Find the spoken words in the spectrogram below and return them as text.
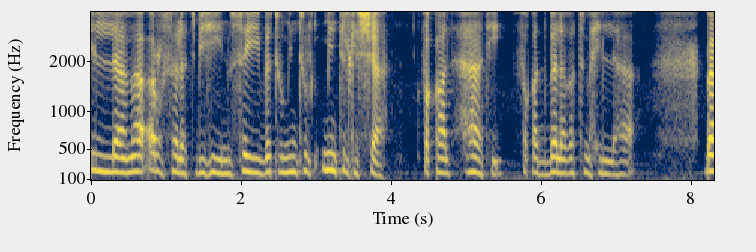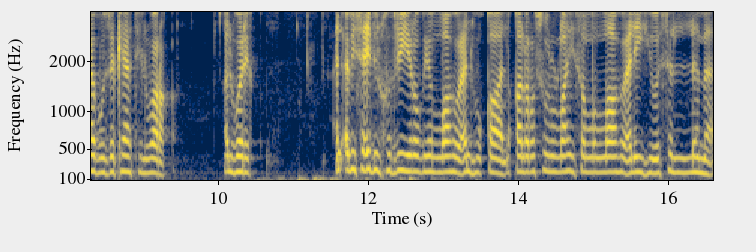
إلا ما أرسلت به نسيبة من, تلك, من تلك الشاة. فقال هاتي. فقد بلغت محلها. باب زكاة الورق. الورق. عن أبي سعيد الخدري رضي الله عنه قال قال رسول الله صلى الله عليه وسلم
